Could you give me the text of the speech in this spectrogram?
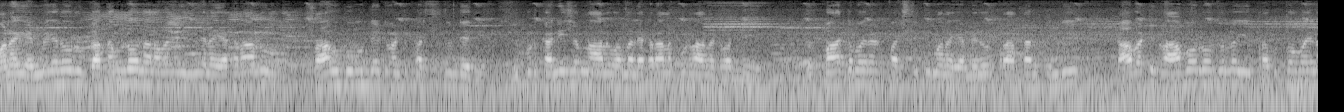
మన ఎమ్మెగనూరు గతంలో నలభై ఐదు వేల ఎకరాలు సాగు భూమి ఉండేటువంటి పరిస్థితి ఉండేది. ఇప్పుడు కనీసం నాలుగు వందల ఎకరాలకు కూడా రానటువంటి దుర్భాగ్యమైన పరిస్థితి మన ఎమ్మెనూరు ప్రాంతానికి ఉంది. కాబట్టి రాబో రోజుల్లో ఈ ప్రభుత్వమైన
